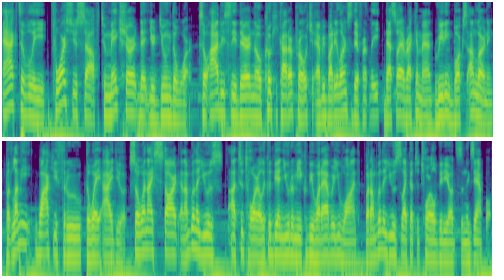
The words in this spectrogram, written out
actively force yourself to make sure that you're doing the work. So obviously there are no cookie cutter approach. Everybody learns differently. That's why I recommend reading books on learning. But let me walk you through the way I do it. So when I start, and I'm going to use a tutorial, it could be a Udemy, it could be whatever you want, but I'm going to use like a tutorial video as an example.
